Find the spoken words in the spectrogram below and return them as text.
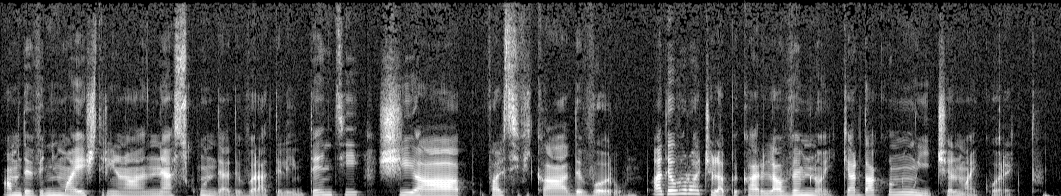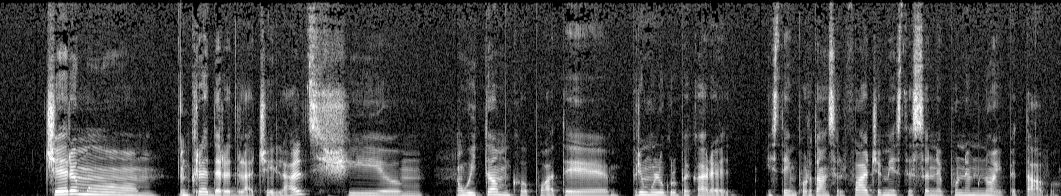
am devenit maestri în a ne ascunde adevăratele intenții și a falsifica adevărul. Adevărul acela pe care îl avem noi, chiar dacă nu e cel mai corect. Cerem uh, încredere de la ceilalți și uh, uităm că poate primul lucru pe care este important să-l facem este să ne punem noi pe tavă.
